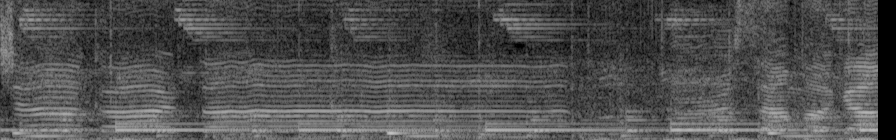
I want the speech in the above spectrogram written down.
Jakarta bersama Gamal.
